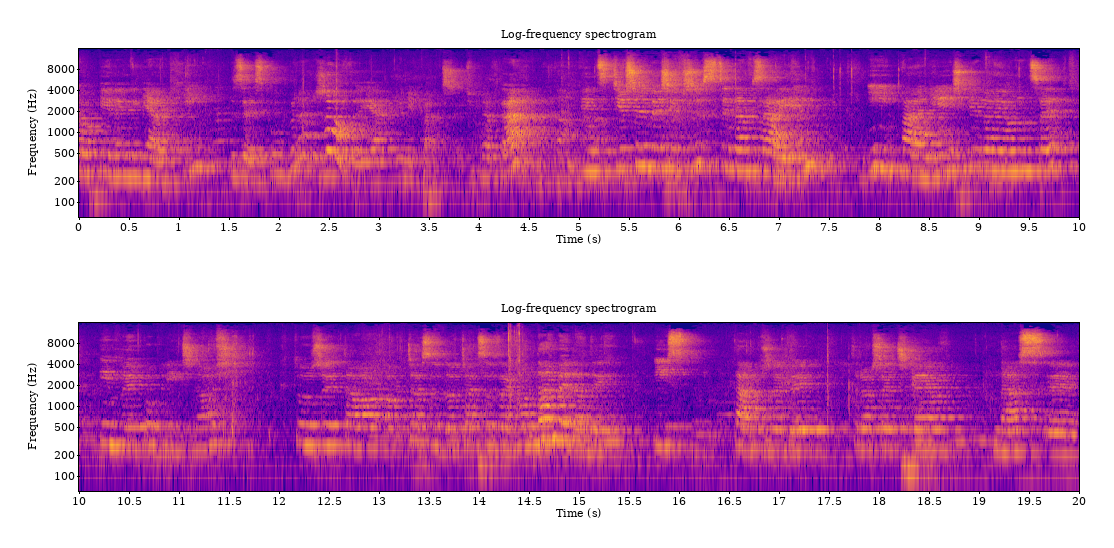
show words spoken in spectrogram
Jako pielęgniarki zespół branżowy, jakby nie patrzeć, prawda? Więc cieszymy się wszyscy nawzajem i panie śpiewające, i my, publiczność, którzy to od czasu do czasu zaglądamy do tych izb, tam, żeby troszeczkę nas y,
